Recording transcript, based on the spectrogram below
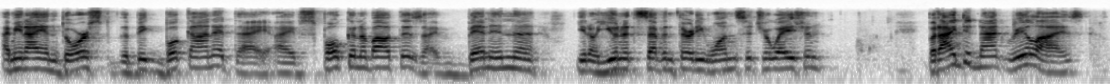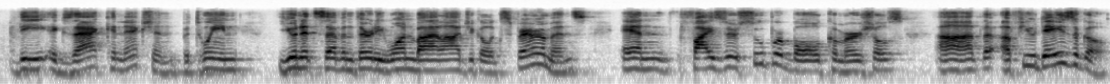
I mean, I endorsed the big book on it. I, I've spoken about this. I've been in the, you know, Unit 731 situation. But I did not realize the exact connection between Unit 731 biological experiments and Pfizer Super Bowl commercials uh, the, a few days ago.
